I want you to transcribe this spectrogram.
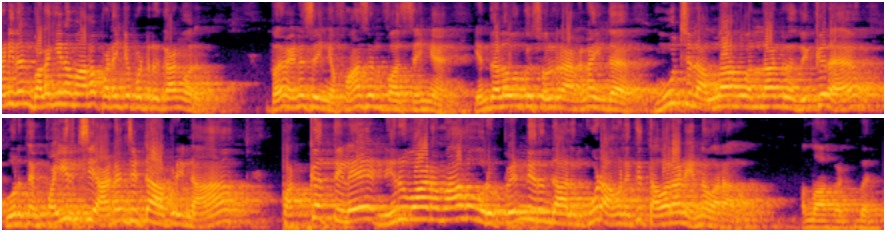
மனிதன் பலகீனமாக படைக்கப்பட்டிருக்கான்னு வருது. இப்போ என்ன செய்யுங்க? ஃபாஸ் அண்ட் ஃபாஸ் செய்யுங்க. எந்த அளவுக்கு சொல்கிறாங்கன்னா இந்த மூச்சில் அல்லாஹு அல்லான்ற திக்கிற ஒருத்தன் பயிற்சி அடைஞ்சிட்டா அப்படின்னா பக்கத்திலே நிர்வாணமாக ஒரு பெண் இருந்தாலும் கூட அவனுக்கு தவறான எண்ணம் வராது. அல்லாஹ் அக்பர்.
